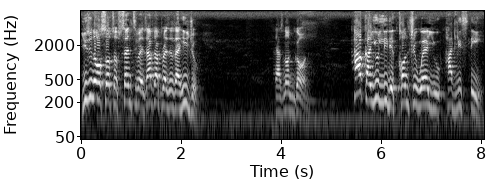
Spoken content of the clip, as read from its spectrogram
using all sorts of sentiments after President Ahidjo. He has not gone. How can you lead a country where you hardly stay?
